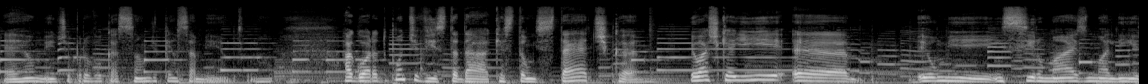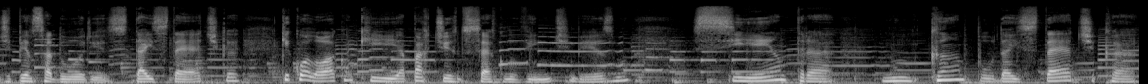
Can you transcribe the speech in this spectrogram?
É realmente a provocação de pensamento. Não? Agora, do ponto de vista da questão estética, eu acho que aí é, eu me insiro mais numa linha de pensadores da estética que colocam que a partir do século XX mesmo se entra num campo da estética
